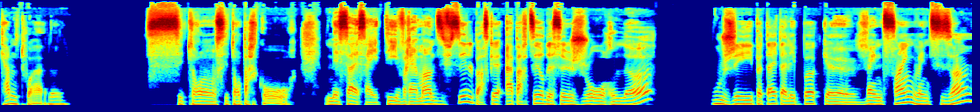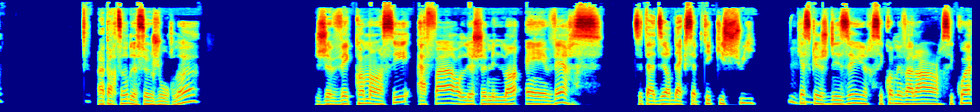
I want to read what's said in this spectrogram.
calme-toi, là. C'est ton, c'est ton parcours. Mais ça, ça a été vraiment difficile parce que à partir de ce jour-là, où j'ai peut-être à l'époque euh, 25, 26 ans, à partir de ce jour-là, je vais commencer à faire le cheminement inverse, c'est-à-dire d'accepter qui je suis, Qu'est-ce que je désire, c'est quoi mes valeurs, c'est quoi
